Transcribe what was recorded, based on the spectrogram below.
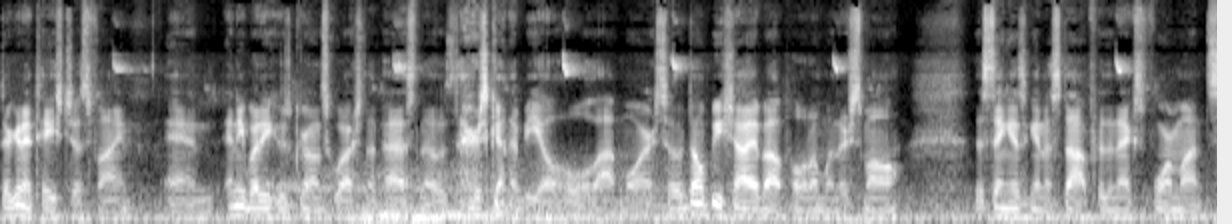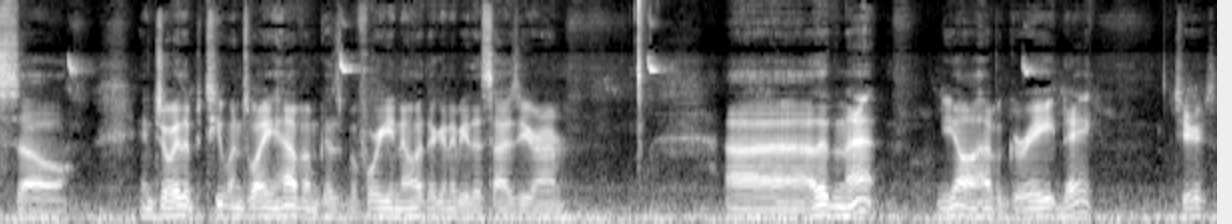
they're going to taste just fine. And anybody who's grown squash in the past knows there's going to be a whole lot more. So don't be shy about pulling them when they're small. This thing isn't going to stop for the next four months. So enjoy the petite ones while you have them because before you know it, they're going to be the size of your arm. Uh, other than that, you all have a great day. Cheers.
